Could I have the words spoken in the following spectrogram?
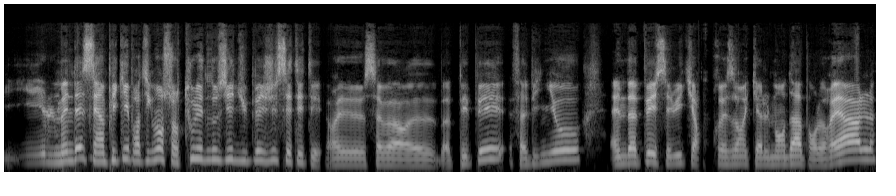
Mendes est impliqué pratiquement sur tous les dossiers du PSG cet été. Euh, savoir euh, bah, Pepe, Fabinho, Mbappé, c'est lui qui représente, qui a le mandat pour le Real.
